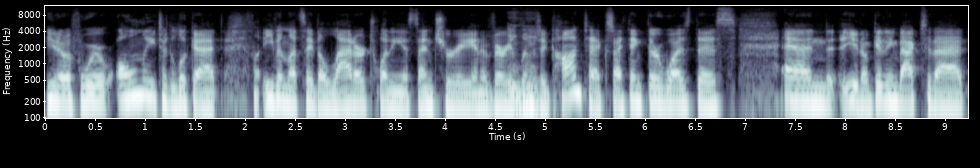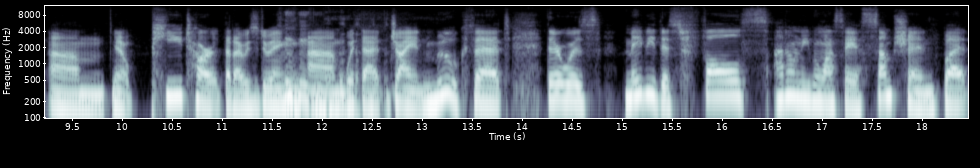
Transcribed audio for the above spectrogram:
you know if we're only to look at even let's say the latter 20th century in a very Mm-hmm. limited context i think there was this and you know getting back to that um you know pea tart that i was doing um with that giant mook that there was maybe this false i don't even want to say assumption but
